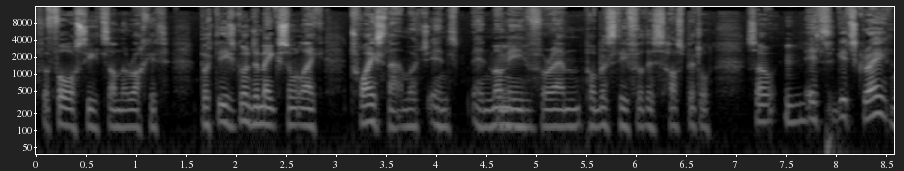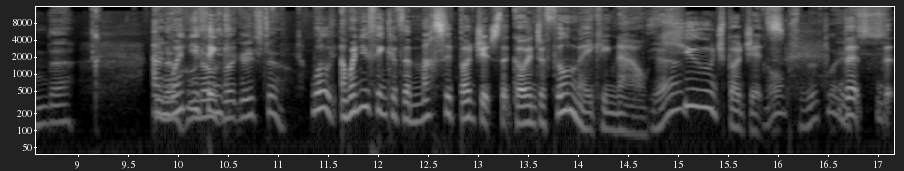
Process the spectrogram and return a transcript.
for four seats on the rocket. But he's going to make something like twice that much in in money Mm. for um, publicity for this hospital. So it's it's great. And, uh, And know, when you think- where it leads to? Well, and when you think of the massive budgets that go into filmmaking now, Yeah. huge budgets, Oh, absolutely. that, that,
